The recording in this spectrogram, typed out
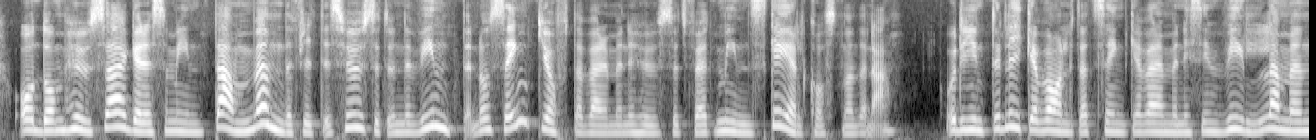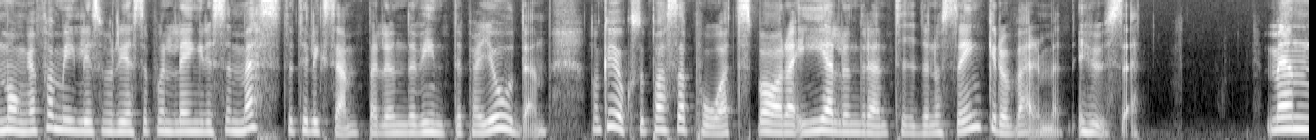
Och de husägare som inte använder fritidshuset under vintern, de sänker ofta värmen i huset för att minska elkostnaderna. Och det är ju inte lika vanligt att sänka värmen i sin villa, men många familjer som reser på en längre semester till exempel under vinterperioden, de kan ju också passa på att spara el under den tiden och sänker då värmen i huset. Men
